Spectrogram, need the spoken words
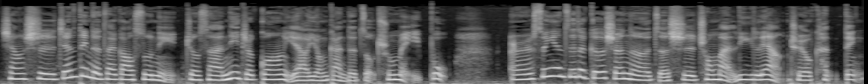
像是坚定的在告诉你，就算逆着光，也要勇敢的走出每一步。而孙燕姿的歌声呢，则是充满力量，却又肯定，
